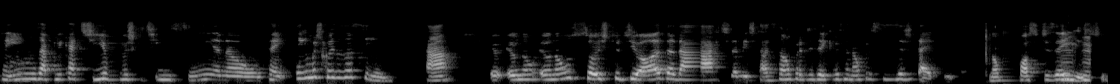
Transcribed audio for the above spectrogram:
tem uns aplicativos que te ensinam, tem, tem umas coisas assim, tá? Eu, eu, não, eu não sou estudiosa da arte da meditação para dizer que você não precisa de técnica. Não posso dizer uhum. isso.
